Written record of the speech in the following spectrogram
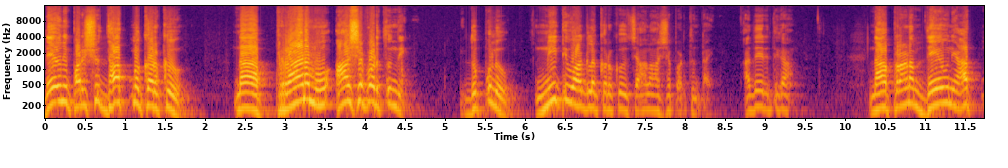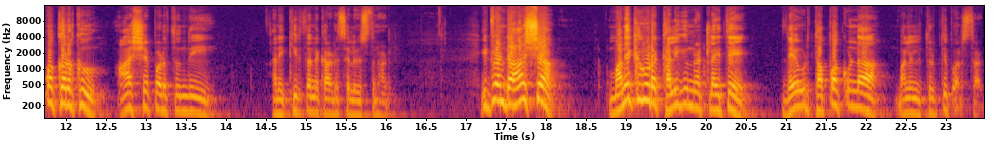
దేవుని పరిశుద్ధాత్మ కొరకు నా ప్రాణము ఆశపడుతుంది. దుప్పులు నీటి వాగుల కొరకు చాలా ఆశపడుతుంటాయి. అదే రీతిగా నా ప్రాణం దేవుని ఆత్మ కొరకు ఆశపడుతుంది అని కీర్తనకారుడు సెలవిస్తున్నాడు. ఇటువంటి ఆశ మనకి కూడా కలిగి ఉన్నట్లయితే దేవుడు తప్పకుండా మనల్ని తృప్తిపరుస్తాడు.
